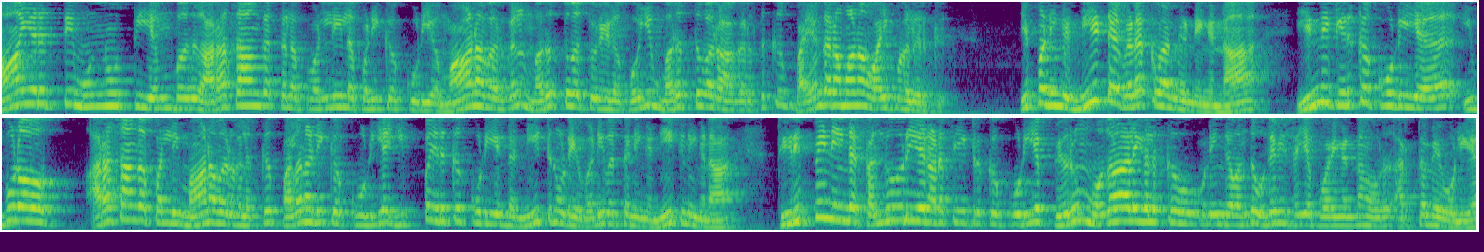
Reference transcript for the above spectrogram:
ஆயிரத்தி முந்நூற்றி எண்பது அரசாங்கத்தில் பள்ளியில் படிக்கக்கூடிய மாணவர்கள் மருத்துவத்துறையில் போய் மருத்துவர் ஆகிறதுக்கு பயங்கரமான வாய்ப்புகள் இருக்குது இப்போ நீங்கள் நீட்டை விளக்கு வாங்கினீங்கன்னா இன்னைக்கு இருக்கக்கூடிய இவ்வளோ அரசாங்க பள்ளி மாணவர்களுக்கு பலனளிக்கக்கூடிய இப்போ இருக்கக்கூடிய இந்த நீட்டினுடைய வடிவத்தை நீங்கள் நீக்கினீங்கன்னா திருப்பி நீங்கள் கல்லூரியை நடத்திட்டு இருக்கக்கூடிய பெரும் முதலாளிகளுக்கு நீங்கள் வந்து உதவி செய்ய போறீங்கன்னு தான் ஒரு அர்த்தமே ஒழிய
